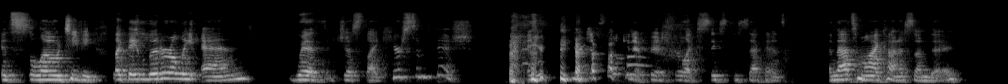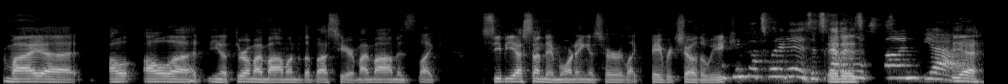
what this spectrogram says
it's slow TV like they literally end with just like here's some fish and you're, you're just looking at fish for like 60 seconds. And that's my kind of Sunday. My, uh, I'll, I'll, uh, you know, throw my mom under the bus here. My mom is like, CBS Sunday Morning is her like favorite show of the week. I think that's what it is. It's got it is. fun. Yeah. Yeah,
